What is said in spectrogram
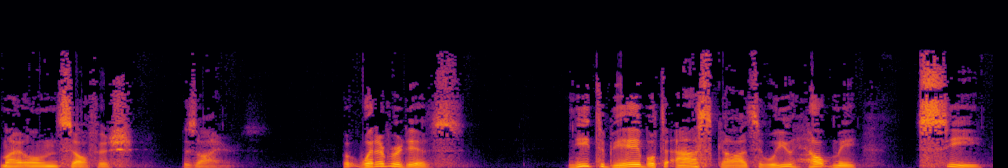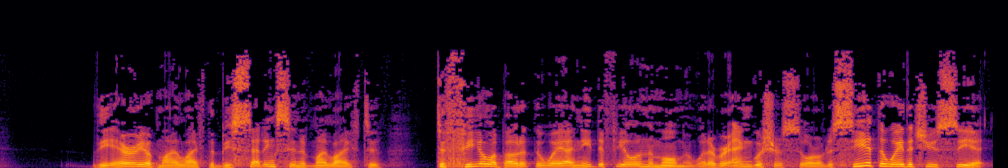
my own selfish desires. But whatever it is, need to be able to ask God, say, will you help me see the area of my life, the besetting sin of my life, to, to feel about it the way I need to feel in the moment, whatever anguish or sorrow, to see it the way that you see it.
